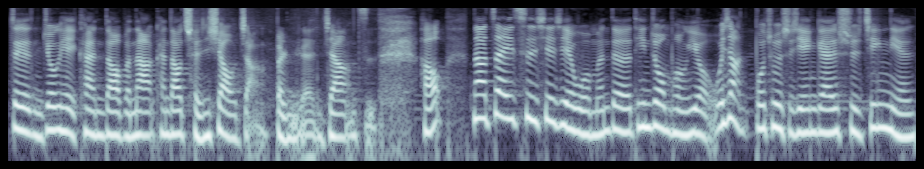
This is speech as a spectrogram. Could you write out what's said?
这个你就可以看到 b e n a 看到陈校长本人这样子。好那再一次谢谢我们的听众朋友，我想播出的时间应该是今年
